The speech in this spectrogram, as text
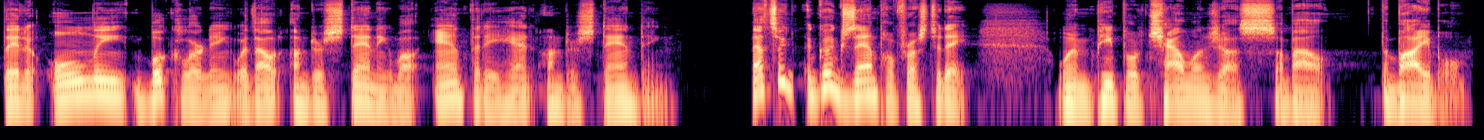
they had only book learning without understanding, while Anthony had understanding. That's a, good example for us today. When people challenge us about the Bible,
